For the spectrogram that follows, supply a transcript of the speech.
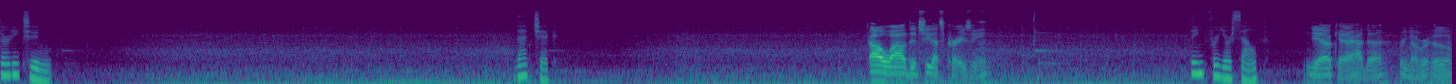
Thirty-two. That chick. Oh wow, did she? That's crazy. Think for yourself. Yeah, okay, I had to remember who.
